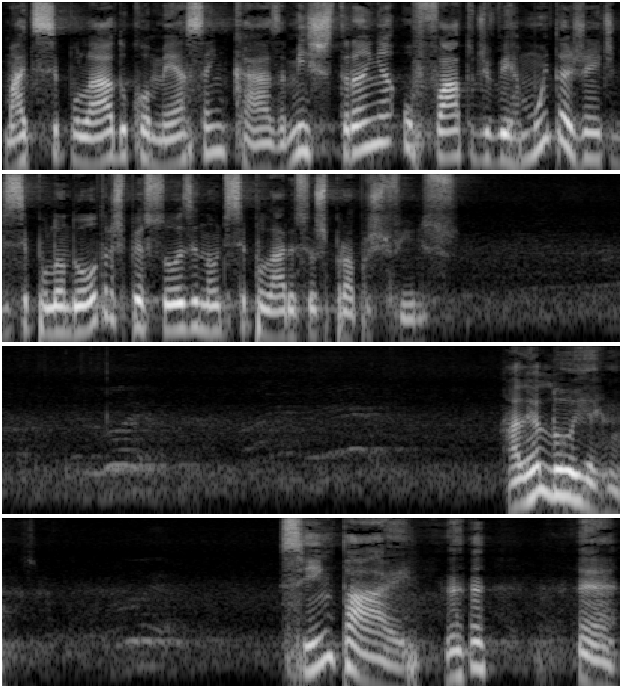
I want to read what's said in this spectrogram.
mas discipulado começa em casa. Me estranha o fato de ver muita gente discipulando outras pessoas e não discipular os seus próprios filhos. Aleluia, irmãos. Sim, Pai. é.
